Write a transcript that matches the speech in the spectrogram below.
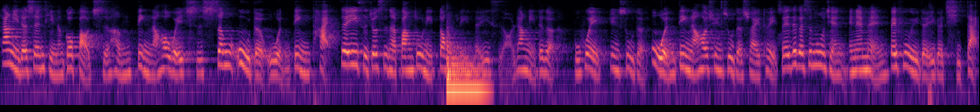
让你的身体能够保持恒定，然后维持生物的稳定态。这意思就是呢，帮助你冻龄的意思哦，让你这个不会迅速的不稳定，然后迅速的衰退。所以这个是目前 NMN 被赋予的一个期待，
